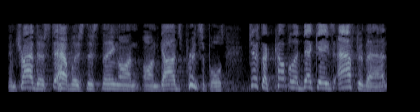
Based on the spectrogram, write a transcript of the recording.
and tried to establish this thing on, on God's principles, just a couple of decades after that,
